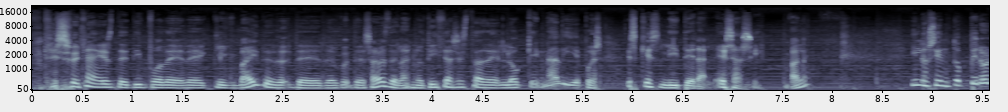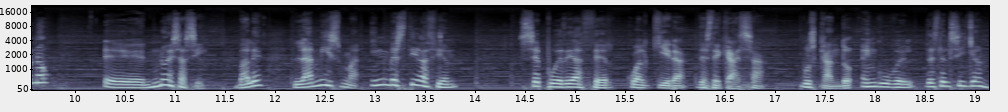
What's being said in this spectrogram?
¿Te suena este tipo de, clickbait? De, ¿Sabes? De las noticias esta de lo que nadie... Pues es que es literal, es así, ¿vale? Y lo siento, pero no, eh, no es así, ¿vale? La misma investigación se puede hacer cualquiera desde casa, buscando en Google desde el sillón.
